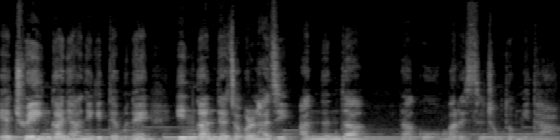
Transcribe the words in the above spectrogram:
애초에 인간이 아니기 때문에 인간 대접을 하지 않는다. 라고 말했을 정도입니다.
